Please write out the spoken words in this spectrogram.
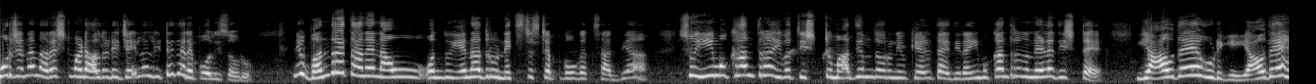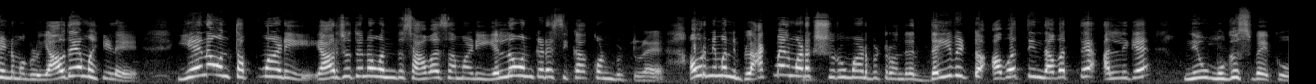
ಮೂರು ಜನನ ಅರೆಸ್ಟ್ ಮಾಡಿ ಆಲ್ರೆಡಿ ಜೈಲಲ್ಲಿ ಇಟ್ಟಿದ್ದಾರೆ ಪೊಲೀಸವರು. ನೀವು ಬಂದರೆ ತಾನೇ ನಾವು ಒಂದು ಏನಾದರೂ ನೆಕ್ಸ್ಟ್ ಸ್ಟೆಪ್ಗೆ ಹೋಗಕ್ಕೆ ಸಾಧ್ಯ? ಸೊ ಈ ಮುಖಾಂತರ ಇವತ್ತಿಷ್ಟು ಮಾಧ್ಯಮದವರು ನೀವು ಕೇಳ್ತಾ ಇದ್ದೀರಾ? ಈ ಮುಖಾಂತರ ನಾನು ಹೇಳೋದಿಷ್ಟೇ ಯಾವುದೇ ಹುಡುಗಿ, ಯಾವುದೇ ಹೆಣ್ಣುಮಗಳು, ಯಾವುದೇ ಮಹಿಳೆ ಏನೋ ಒಂದು ತಪ್ಪು ಮಾಡಿ, ಯಾರ ಜೊತೆನೋ ಒಂದು ಸಹವಾಸ ಮಾಡಿ, ಎಲ್ಲೋ ಒಂದು ಕಡೆ ಸಿಕ್ಕಾಕೊಂಡ್ಬಿಟ್ರೆ, ಅವ್ರು ನಿಮ್ಮನ್ನು ಬ್ಲ್ಯಾಕ್ ಮೇಲ್ ಮಾಡೋಕ್ಕೆ ಶುರು ಮಾಡಿಬಿಟ್ರು ಅಂದರೆ ದಯವಿಟ್ಟು ಅವತ್ತಿಂದ ಅವತ್ತೇ ಅಲ್ಲಿಗೆ ನೀವು ಮುಗಿಸ್ಬೇಕು.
